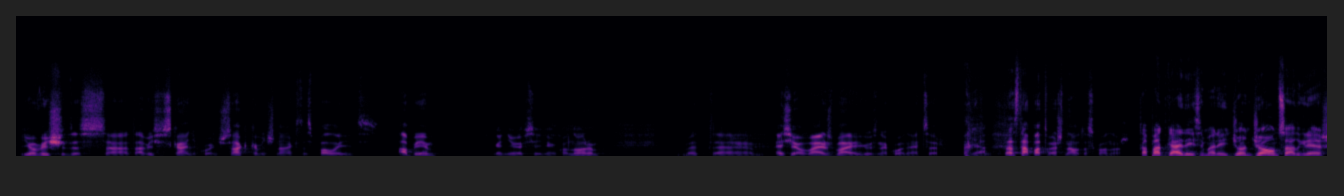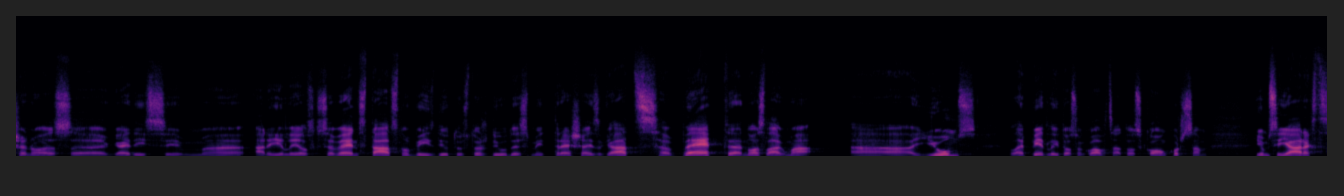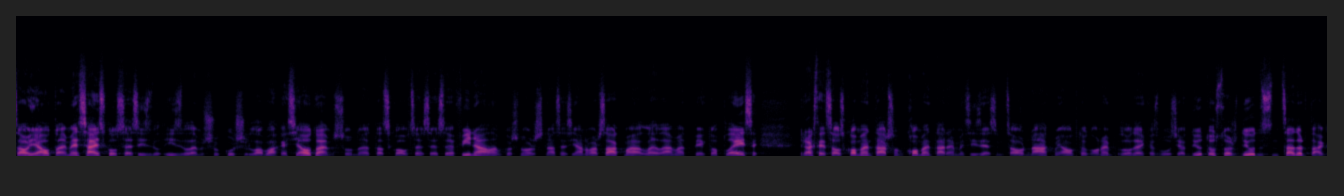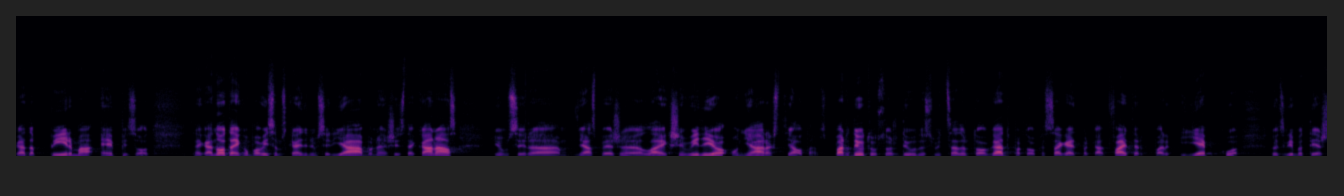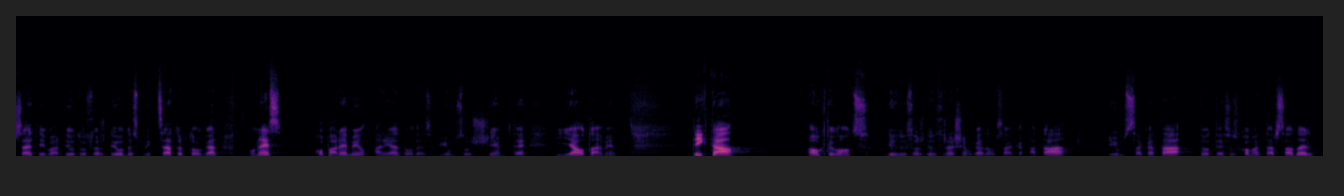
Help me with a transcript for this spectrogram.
Jo visu tas, tā visa skaņa, ko viņš saka, ka viņš nāks, tas palīdz abiem, gan UFC, gan Konoram. Bet uh, es jau vairs baigi uz neko neceru. tas tāpat vairs nav tas konors. Tāpat gaidīsim arī Džona Jonsa atgriešanos. Gaidīsim arī lielisks events. Tāds nu bijis 2023. gads. Bet noslēgumā jums, lai piedalītos un kvalificētos konkursam, uh, Jums ir jāraksta savu jautājumu. Es aizklausēs, izlemšu, kurš ir labākais jautājums, un eh, tas kvalificēsies eh, finālam, kurš norisināsies janvāra sākumā, lai lēmētu piekto plēsi. Rakstiet savus komentārus, un komentāriem mēs iesim cauri nākamajā oktogona epizodē, kas būs jau 2024. gada pirmā epizode. Tā kā noteikumi pavisam skaidri jums ir jāabonē šis kanāls, jums ir uh, jāspiež laika šim video un jāraksta jautājums par 2024. gadu, par to, kas sagaida, par kādu fighteru, par jebko, ko jūs gribat tieši saistībā ar 2024. gadu. Un es kopā ar Emīlu arī atbildēsim jums uz šiem jautājumiem. Tik tālu, Oktagons 2023. gadam saka, atā, jums saka tā, doties uz komentāru sadaļu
